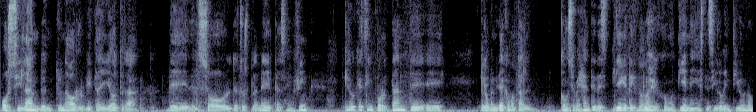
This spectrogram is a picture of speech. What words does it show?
oscilando entre una órbita y otra del Sol, de otros planetas, en fin. Creo que es importante eh, que la humanidad como tal con semejante despliegue tecnológico como tiene en este siglo XXI,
